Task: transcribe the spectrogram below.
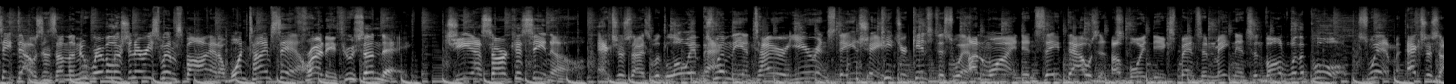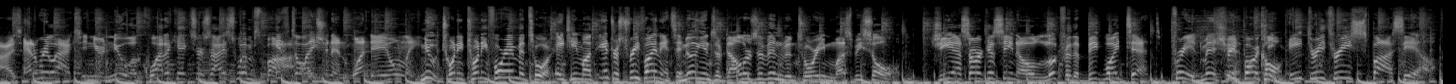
Save thousands on the new revolutionary swim spa at a one-time sale. Friday through Sunday. GSR Casino. Exercise with low impact. Swim the entire year and stay in shape. Teach your kids to swim. Unwind and save thousands. Avoid the expense and maintenance involved with a pool. Swim, exercise, and relax in your new aquatic exercise swim spa. Installation and one day only. New 2024 inventory. 18-month interest-free financing. Millions of dollars of inventory must be sold. GSR Casino. Look for the big white tent. Free admission. Free parking. Call 833 SPA Sale.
